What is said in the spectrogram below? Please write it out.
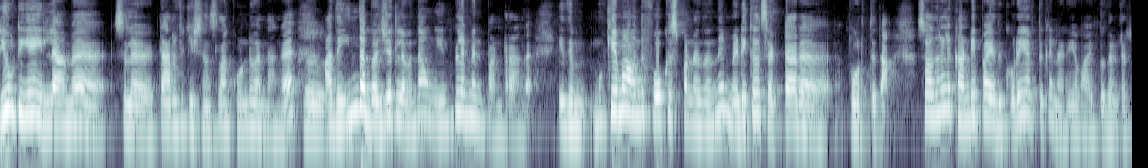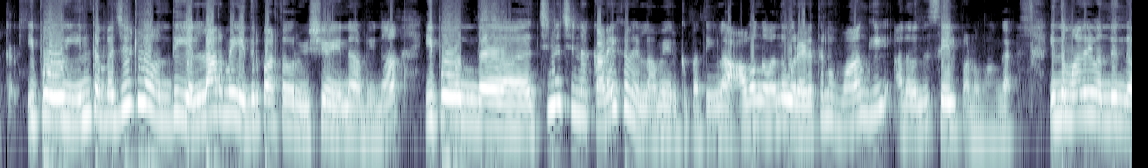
டியூட்டியே இல்லாமல் சில கிளாரிஃபிகேஷன்ஸ்லாம் கொண்டு வந்தாங்க. அதை இந்த பட்ஜெட்டில் வந்து அவங்க இம்ப்ளிமெண்ட் பண்ணுறாங்க இது முக்கியமாக வந்து ஃபோக்கஸ் பண்ணது வந்து மெடிக்கல் செக்டாரை பொறுத்து தான். ஸோ அதனால கண்டிப்பாக இது குறையறதுக்கு நிறைய வாய்ப்புகள் இருக்கு. இப்போ இந்த பட்ஜெட்ல வந்து எல்லாருமே எதிர்பார்த்த ஒரு விஷயம் என்ன அப்படின்னா இப்போ இந்த சின்ன சின்ன கடைகள் எல்லாமே இருக்கு பாத்தீங்களா? அவங்க வந்து ஒரு இடத்துல வாங்கி அதை வந்து சேல் பண்ணுவாங்க. இந்த மாதிரி வந்து இந்த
